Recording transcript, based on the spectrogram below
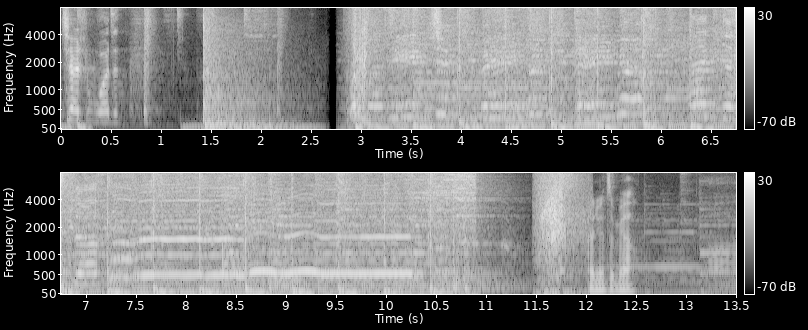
这是我的感觉怎么样？啊，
